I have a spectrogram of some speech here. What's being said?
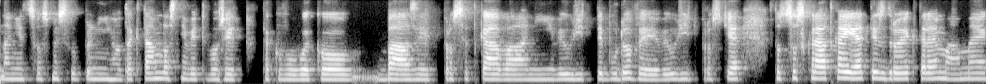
na něco smysluplného, tak tam vlastně vytvořit takovou jako bázi pro setkávání, využít ty budovy, využít prostě to, co zkrátka je, ty zdroje, které máme.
